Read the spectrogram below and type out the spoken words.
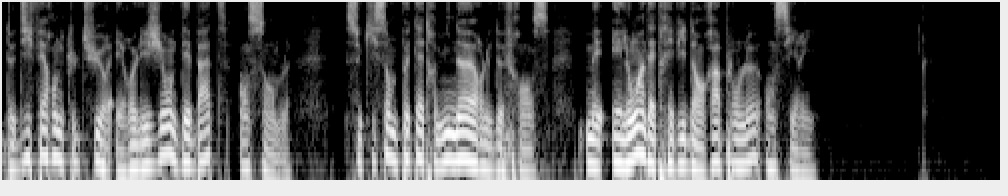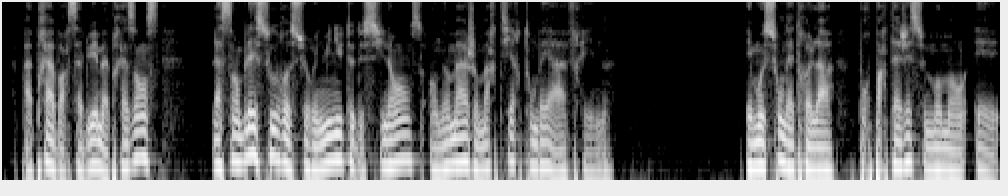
de différentes cultures et religions débattent ensemble. Ce qui semble peut-être mineur, lui de France, mais est loin d'être évident, rappelons-le, en Syrie. Après avoir salué ma présence, l'assemblée s'ouvre sur une minute de silence en hommage aux martyrs tombés à Afrin. Émotion d'être là pour partager ce moment et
